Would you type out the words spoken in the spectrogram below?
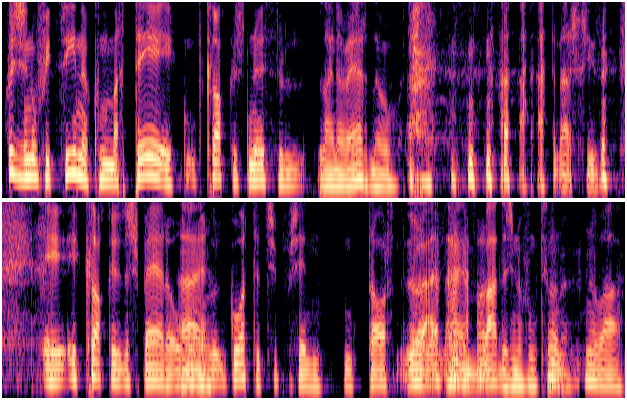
questa è un'officina con Marte e clocca noi sul Leina Verno. Na, schieße. e, e clocca da spera o Ah, o guarda ci facen un tort Nein, va, das ist noch funktioniert. no va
